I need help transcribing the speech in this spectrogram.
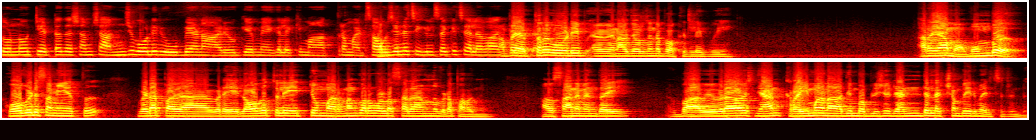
തൊണ്ണൂറ്റി എട്ട് ദശാംശം അഞ്ച് കോടി രൂപയാണ് ആരോഗ്യ മേഖലയ്ക്ക് മാത്രമായിട്ട് സൗജന്യ ചികിത്സയ്ക്ക് അപ്പൊ ചെലവാക്കി എത്ര കോടി വീണാ വീണ ജോർജിന്റെ പോക്കറ്റിലേക്ക് പോയി? അറിയാമോ? മുമ്പ് കോവിഡ് സമയത്ത് ഇവിടെ ഇവിടെ ലോകത്തിലെ ഏറ്റവും മരണം കുറവുള്ള സ്ഥലമാണെന്ന് ഇവിടെ പറഞ്ഞു. അവസാനം എന്തായി? വിവരാവകാശം ഞാൻ ക്രൈമാണ് ആദ്യം പബ്ലിഷ് രണ്ട് ലക്ഷം പേര് മരിച്ചിട്ടുണ്ട്.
